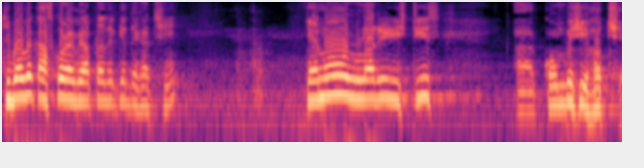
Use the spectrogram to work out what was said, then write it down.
কীভাবে কাজ করে আমি আপনাদেরকে দেখাচ্ছি। কেন রোলারের স্টিচ কম বেশি হচ্ছে?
